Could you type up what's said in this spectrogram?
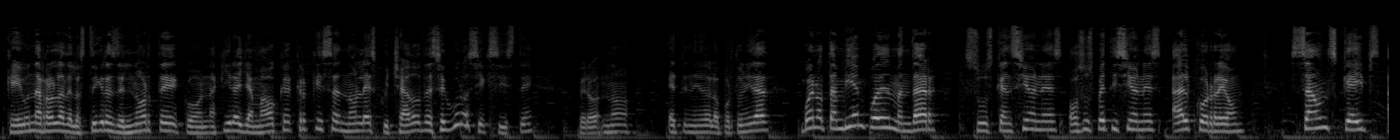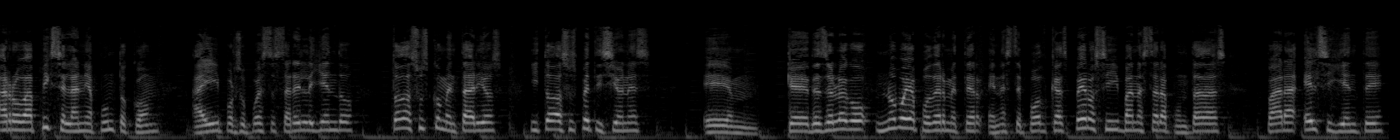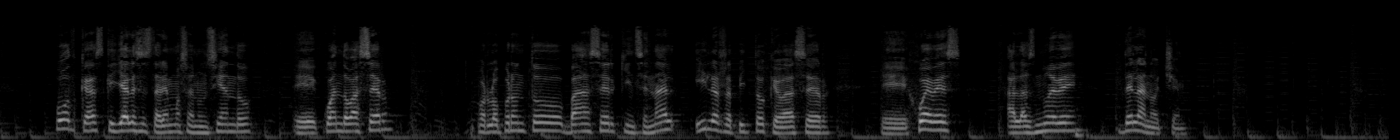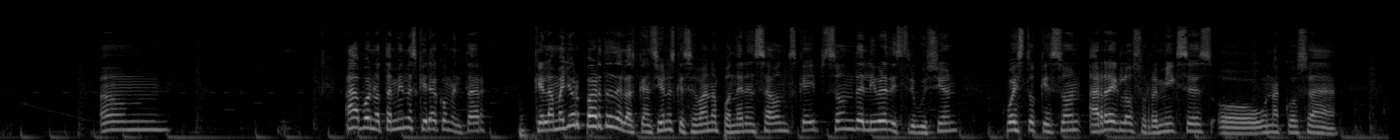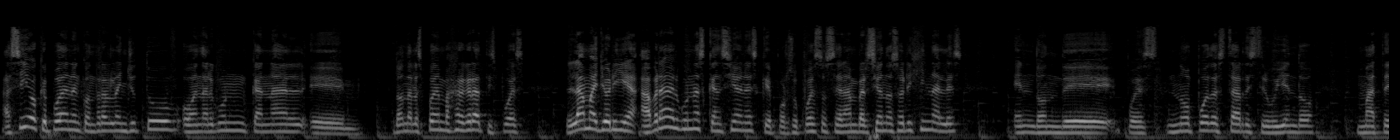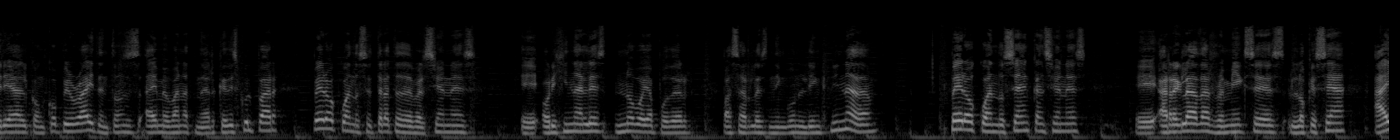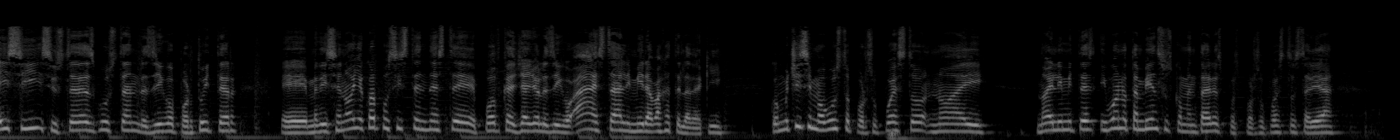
Que una rola de los Tigres del Norte con Akira Yamaoka. Creo que esa no la he escuchado. De seguro sí existe. Pero no he tenido la oportunidad. Bueno, también pueden mandar sus canciones o sus peticiones al correo soundscapes.pixelania.com. Ahí, por supuesto, estaré leyendo todos sus comentarios y todas sus peticiones. Em, que desde luego no voy a poder meter en este podcast, pero sí van a estar apuntadas para el siguiente podcast que ya les estaremos anunciando eh, cuándo va a ser. Por lo pronto va a ser quincenal y les repito que va a ser eh, jueves a las 9 de la noche. ah, bueno, también les quería comentar que la mayor parte de las canciones que se van a poner en Soundscape son de libre distribución, puesto que son arreglos o remixes o una cosa así, o que pueden encontrarla en YouTube o en algún canal eh, donde las pueden bajar gratis, pues. La mayoría, habrá algunas canciones que por supuesto serán versiones originales, en donde pues no puedo estar distribuyendo material con copyright, entonces ahí me van a tener que disculpar, pero cuando se trata de versiones eh, originales no voy a poder pasarles ningún link ni nada, pero cuando sean canciones eh, arregladas, remixes, lo que sea, ahí sí, si ustedes gustan, les digo por Twitter, eh, me dicen, oye, ¿cuál pusiste en este podcast? Ya yo les digo, ah, está, y mira, bájatela de aquí. Con muchísimo gusto, por supuesto, no hay no hay límites. Y bueno, también sus comentarios, pues por supuesto estaría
